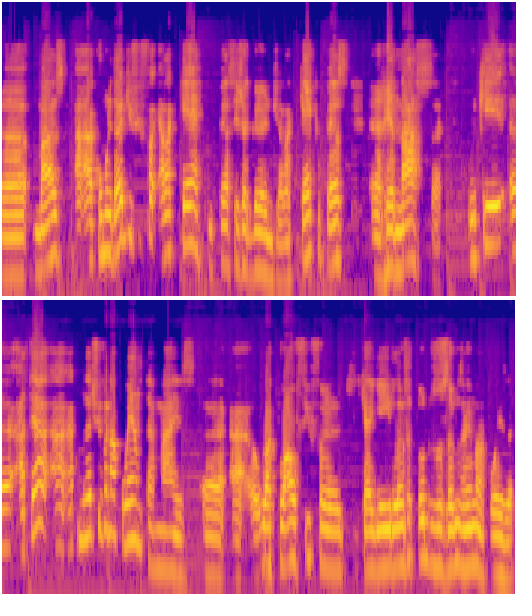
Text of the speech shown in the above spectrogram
Ah, mas a, a comunidade de FIFA ela quer que o PES seja grande, ela quer que o PES eh, renasça. Porque eh, até a, a comunidade de FIFA não aguenta mais eh, a- o atual FIFA que, que a EA lança todos os anos a mesma coisa.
